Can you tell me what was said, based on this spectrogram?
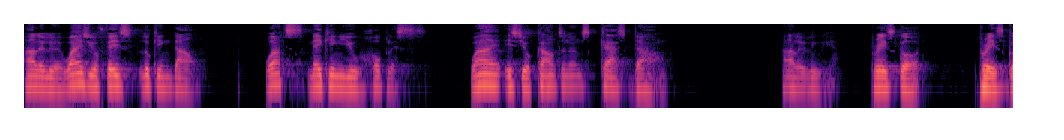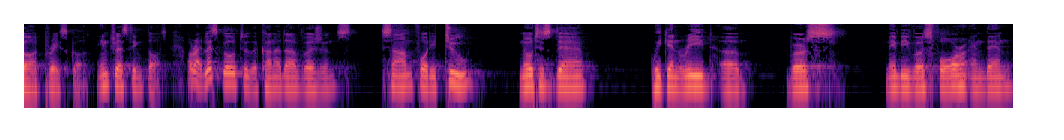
Hallelujah. Why is your face looking down? What's making you hopeless? Why is your countenance cast down? Hallelujah. Praise God. Praise God. Praise God. Interesting thoughts. All right, let's go to the Kannada versions. Psalm 42. Notice there we can read uh, verse, maybe verse 4 and then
